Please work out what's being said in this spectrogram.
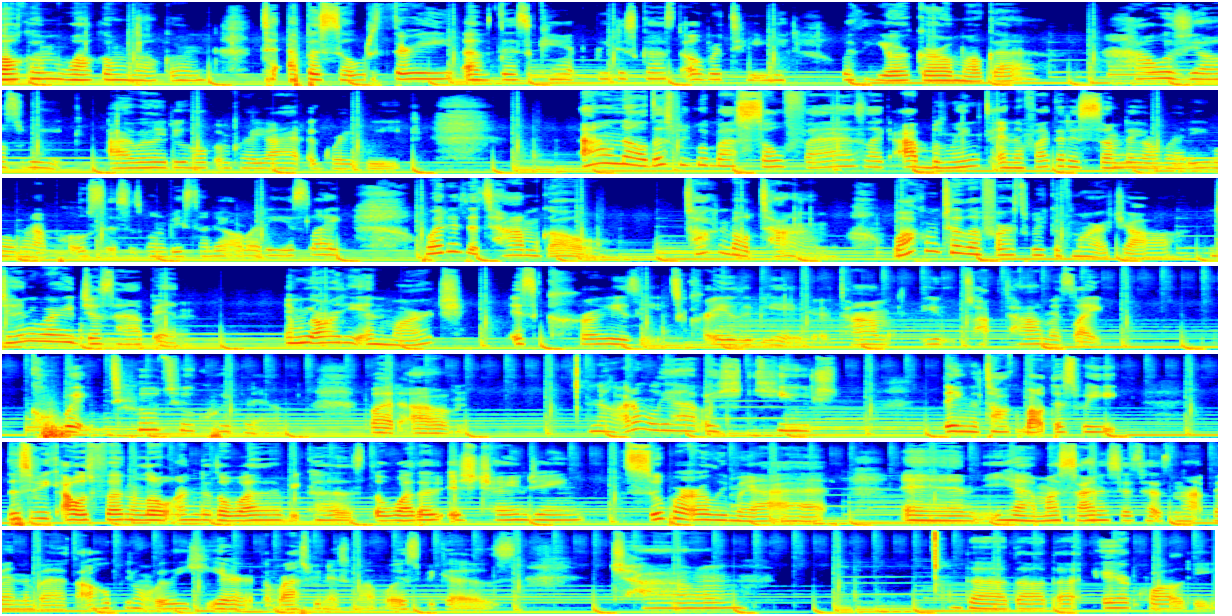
Welcome, welcome, welcome to episode three of This Can't Be Discussed Over Tea with your girl Mocha. How was y'all's week? I really do hope and pray y'all had a great week. I don't know, this week went by so fast. Like, I blinked, and the fact that it's Sunday already, well, when I post this, it's going to be Sunday already. It's like, where did the time go? Talking about time. Welcome to the first week of March, y'all. January just happened and we already in March. It's crazy. It's crazy behavior. Time you time is like quick, too too quick now. But um no, I don't really have a huge thing to talk about this week. This week I was feeling a little under the weather because the weather is changing super early, may I add. And yeah, my sinuses has not been the best. I hope you don't really hear the raspiness in my voice because child the the the air quality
